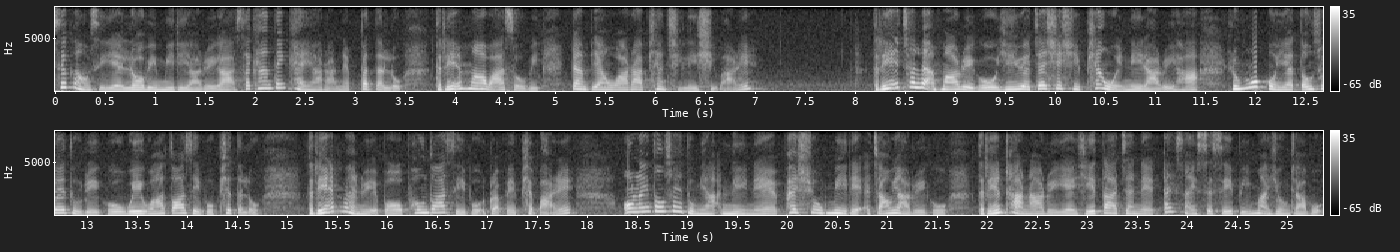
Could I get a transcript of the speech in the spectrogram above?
စစ်ကောင်စီရဲ့ lobby media တွေကစခန်းသိမ်းခံရတာနဲ့ပတ်သက်လို့သတင်းအမှားပါဆိုပြီးတံပြန်ဝါဒဖြန့်ချီလေးရှိပါတယ်။ သတင်းအချက်လက်အမှားတွေကိုရည်ရွယ်ချက်ရှိရှိဖြန့်ဝေနေတာတွေဟာလူမှုကွန်ရက်သုံးစွဲသူတွေကိုဝေဝါးသွားစေဖို့ဖြစ်တယ်လို့သတင်းအမှန်တွေအပေါ်ဖုံးသွားစေဖို့အတွက်ပဲဖြစ်ပါတယ်။ online သုံးစွဲသူများအနေနဲ့ဖတ်ရှုမိတဲ့အကြောင်းအရာတွေကိုသတင်းဌာနတွေရဲ့ရေးသားချက်နဲ့တိုက်ဆိုင်စစ်ဆေးပြီးမှယုံကြဖို့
